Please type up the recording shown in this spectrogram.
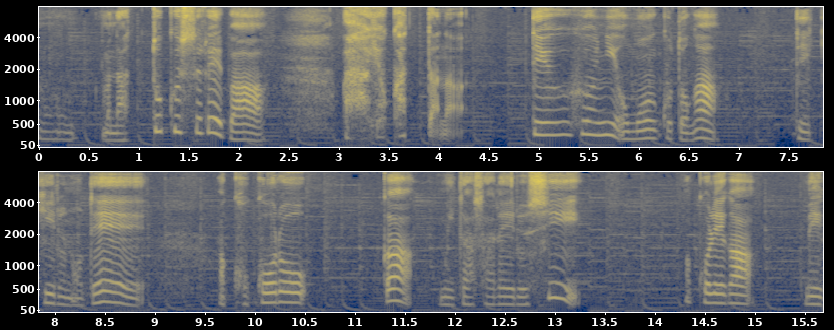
うんまあ、納得すればああよかったなっていうふうに思うことができるので、まあ、心が満たされるしまあこれが恵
